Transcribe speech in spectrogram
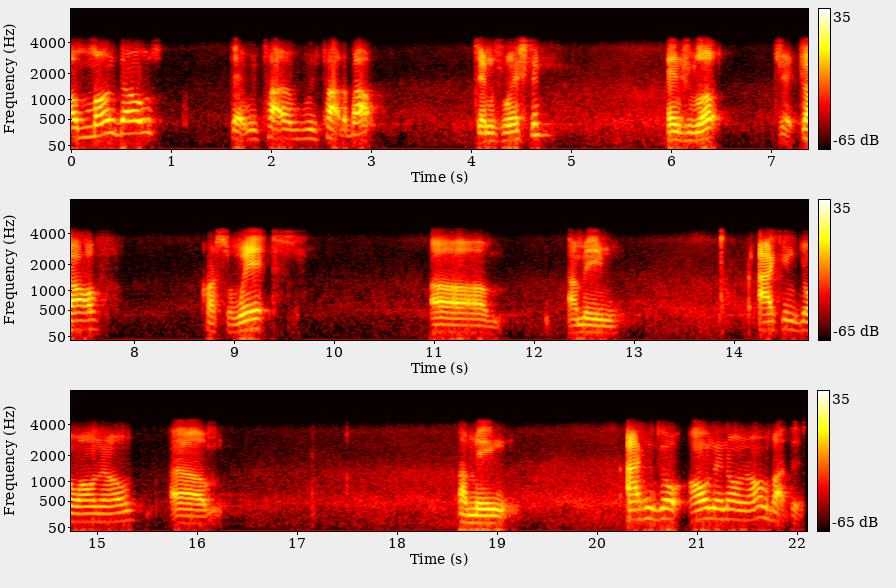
Among those that we've talked we've talked about, Jameis Winston, Andrew Luck, Jared Goff, Carson Wentz. Um, I mean, I can go on and on. Um, I mean, I can go on and on and on about this.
